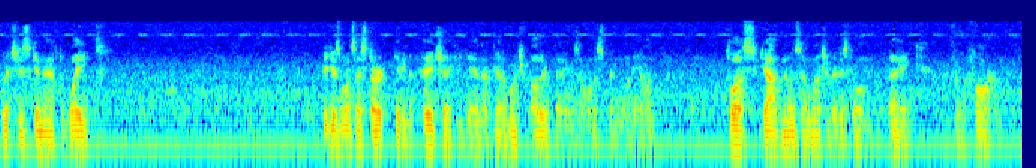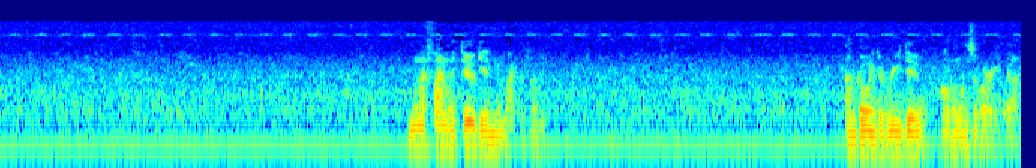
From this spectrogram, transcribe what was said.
Which is gonna have to wait. Because once I start getting a paycheck again, I've got a bunch of other things I want to spend money on. Plus, God knows how much of it is going to the bank for the farm. And when I finally do get a new microphone, I'm going to redo all the ones I've already done.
